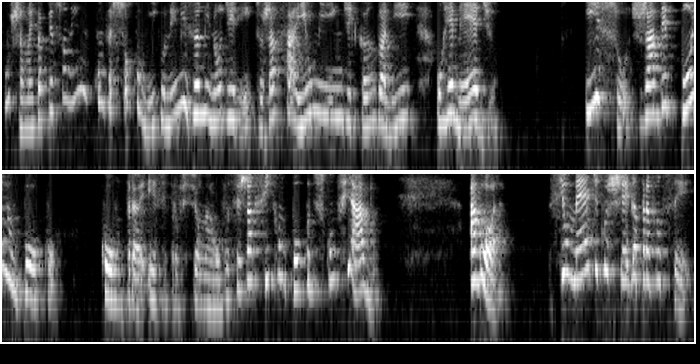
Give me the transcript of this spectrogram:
puxa, mas a pessoa nem conversou comigo, nem me examinou direito, já saiu me indicando ali o remédio. Isso já depõe um pouco contra esse profissional, você já fica um pouco desconfiado. Agora, se o médico chega para você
